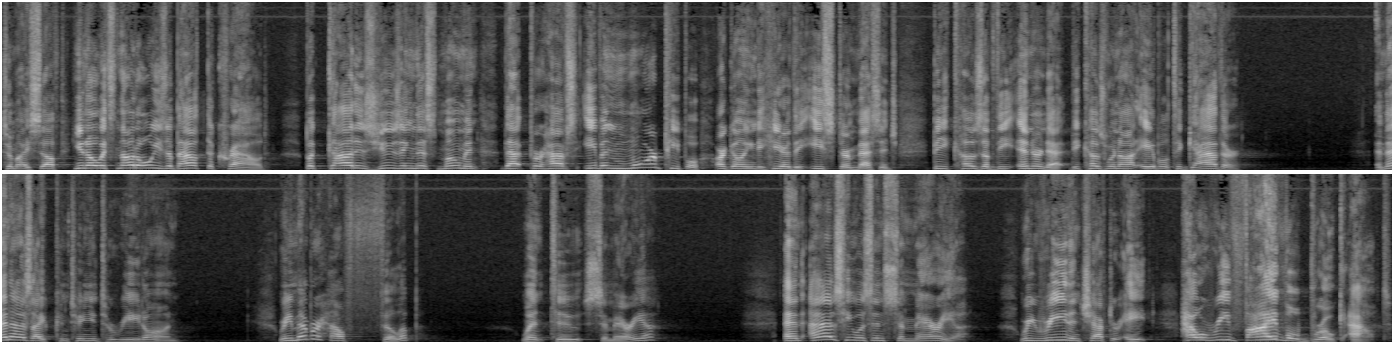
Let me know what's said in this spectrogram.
to myself, you know, it's not always about the crowd. But God is using this moment that perhaps even more people are going to hear the Easter message because of the internet, because we're not able to gather. And then as I continued to read on, remember how Philip went to Samaria. And as he was in Samaria, we read in chapter 8 how revival broke out,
